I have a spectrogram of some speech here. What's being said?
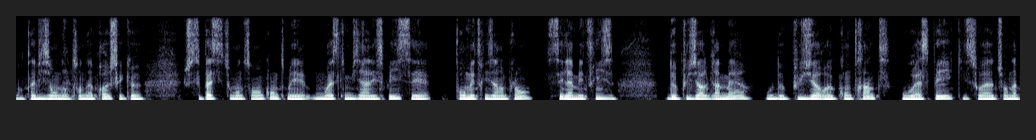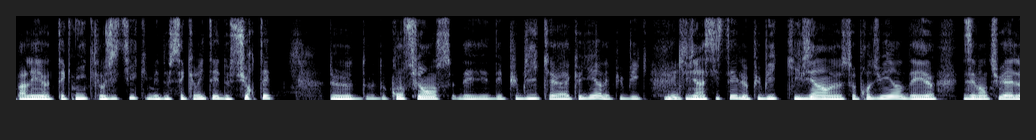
dans ta vision, dans ton approche, c'est que je ne sais pas si tout le monde s'en rend compte, mais moi, ce qui me vient à l'esprit, c'est pour maîtriser un plan, c'est la maîtrise de plusieurs grammaires ou de plusieurs euh, contraintes ou aspects, qu'ils soient, tu en as parlé, euh, technique, logistique, mais de sécurité, de sûreté, de, conscience des, publics à accueillir, les publics mmh. qui viennent assister, le public qui vient euh, se produire, des, euh, éventuels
